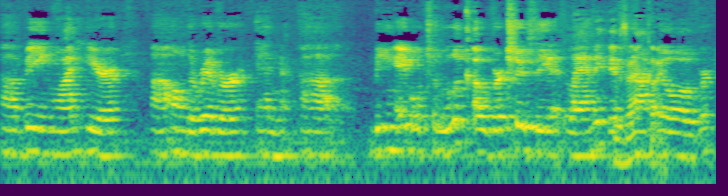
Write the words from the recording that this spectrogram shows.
uh, being right here uh, on the river and uh, being able to look over to the Atlantic, if exactly. not go over.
